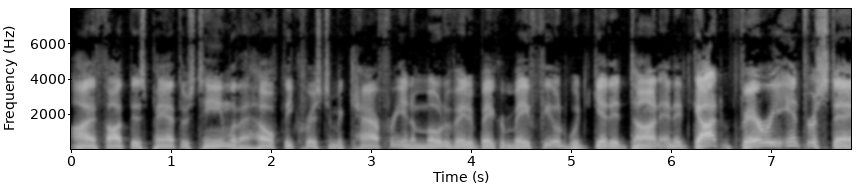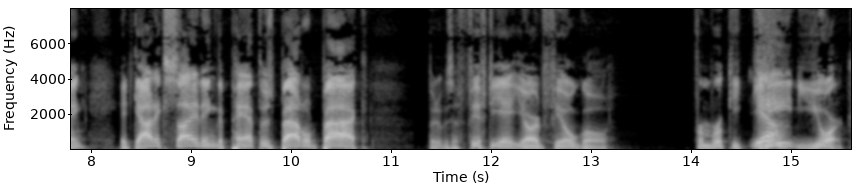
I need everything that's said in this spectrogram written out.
I thought this Panthers team with a healthy Christian McCaffrey and a motivated Baker Mayfield would get it done. And it got very interesting. It got exciting. The Panthers battled back, but it was a 58 yard field goal from rookie Yeah. Cade York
